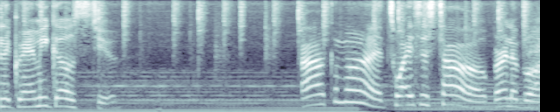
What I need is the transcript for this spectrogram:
the Grammy goes to. Oh, come on. Twice as tall. Burna Boy.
